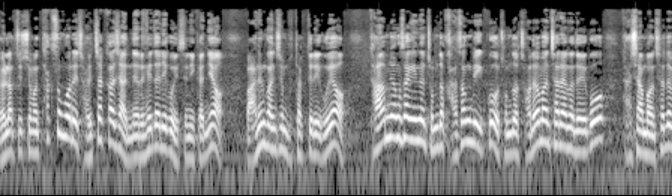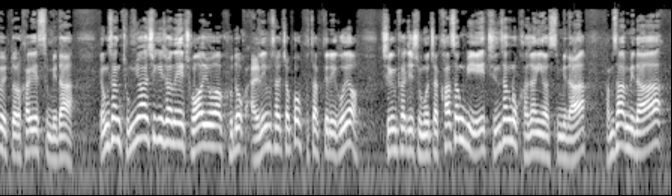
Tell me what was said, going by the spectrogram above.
연락 주시면 탁송거래 절차까지 안내를 해드리고 있으니까요. 많은 관심 부탁드리고요. 다음 영상에는 좀 더 가성비 있고 좀 더 저렴한 차량을 들고 다시 한번 찾아뵙도록 하겠습니다. 영상 종료하시기 전에 좋아요와 구독, 알림 설정 꼭 부탁드리고요. 지금까지 중고차 가성비 진상록 과장이었습니다. 감사합니다.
